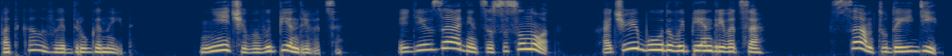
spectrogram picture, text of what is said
Подкалывает друга Нейт. «Нечего выпендриваться. Иди в задницу, сосунок. Хочу и буду выпендриваться. Сам туда иди.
